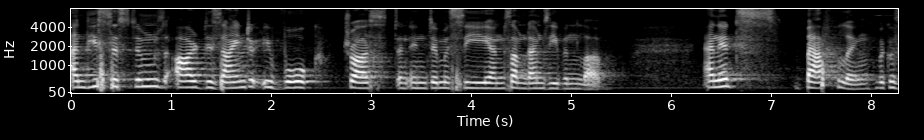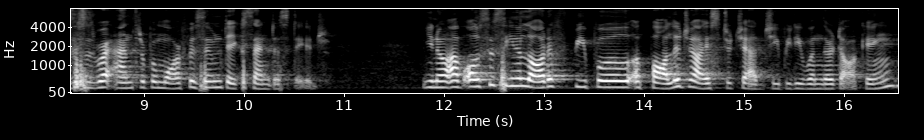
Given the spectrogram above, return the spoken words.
and these systems are designed to evoke trust and intimacy and sometimes even love. And it's baffling because this is where anthropomorphism takes center stage. You know, I've also seen a lot of people apologize to ChatGPT when they're talking.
